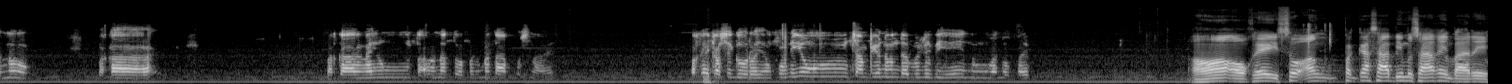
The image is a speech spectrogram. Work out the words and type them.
ano, baka baka ngayong taon na to pag matapos na eh, baka ikaw siguro yung kung yung champion ng WBA nung 105 Ah, okay. So, ang pagkasabi mo sa akin, pare,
